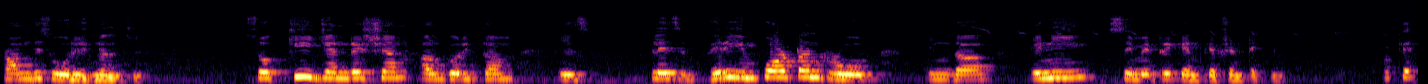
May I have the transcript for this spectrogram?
from this original key. So key generation algorithm is plays a very important role in the any symmetric encryption technique. Okay.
